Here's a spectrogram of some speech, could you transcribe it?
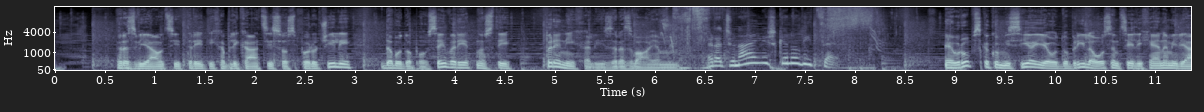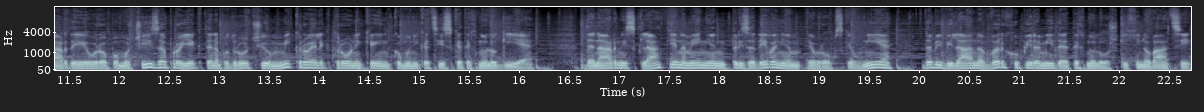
Razvijalci tretjih aplikacij so sporočili, da bodo po vsej verjetnosti prenehali z razvojem. Računalniške novice. Evropska komisija je odobrila 8,1 milijarde evrov pomoči za projekte na področju mikroelektronike in komunikacijske tehnologije. Denarni sklad je namenjen prizadevanjem Evropske unije, da bi bila na vrhu piramide tehnoloških inovacij.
